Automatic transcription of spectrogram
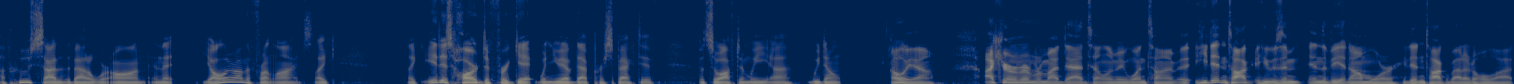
of whose side of the battle we're on and that y'all are on the front lines. Like like it is hard to forget when you have that perspective, but so often we uh we don't. Oh yeah. I can remember my dad telling me one time uh, he didn't talk he was in in the Vietnam War. He didn't talk about it a whole lot.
